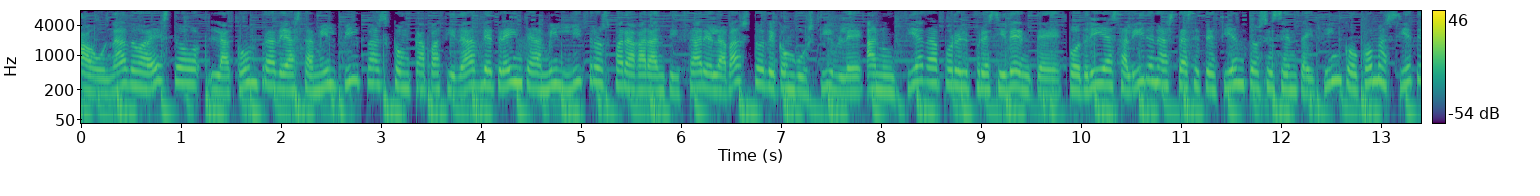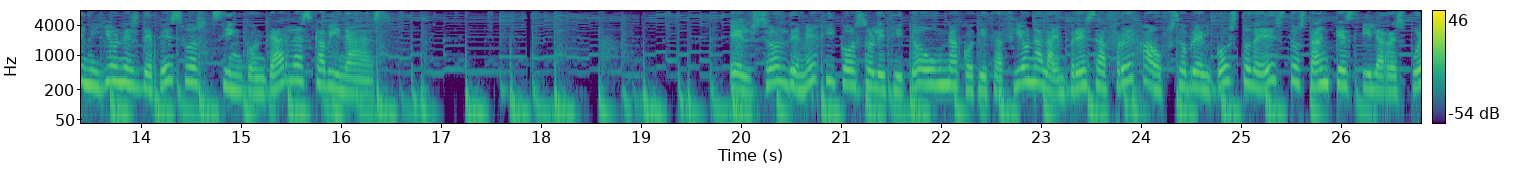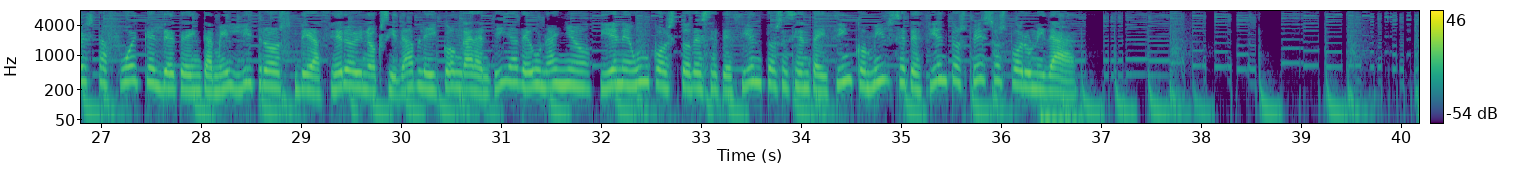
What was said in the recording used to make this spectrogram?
Aunado a esto, la compra de hasta mil pipas con capacidad de 30.000 litros para garantizar el abasto de combustible, anunciada por el presidente, podría salir en hasta 765,7 millones de pesos, sin contar las cabinas. El Sol de México solicitó una cotización a la empresa Frehauf sobre el costo de estos tanques, y la respuesta fue que el de 30.000 litros, de acero inoxidable y con garantía de un año, tiene un costo de 765.700 pesos por unidad.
